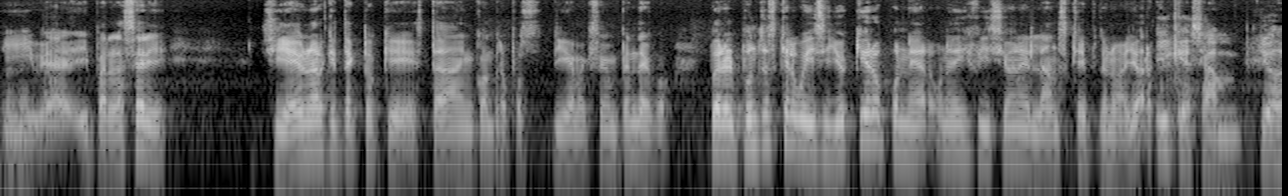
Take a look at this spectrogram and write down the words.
La y, eh, y para la serie. Si hay un arquitecto que está en contra, pues dígame que soy un pendejo. Pero el punto es que el güey dice, yo quiero poner un edificio en el landscape de Nueva York. Y que sea, yo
